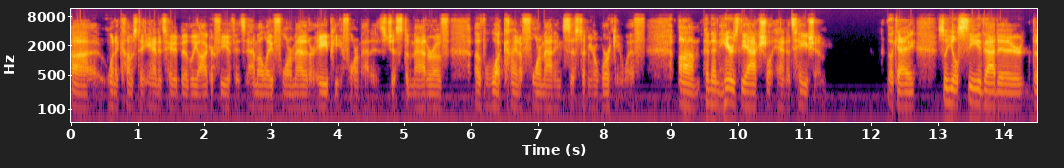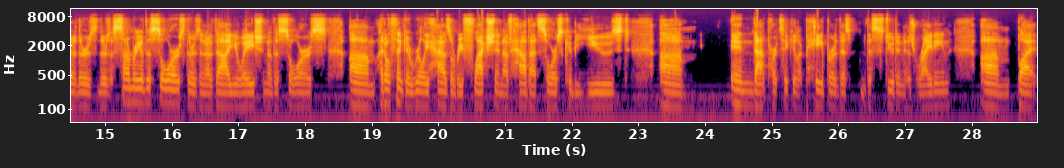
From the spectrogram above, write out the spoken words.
uh, when it comes to annotated bibliography, if it's MLA formatted or AP formatted. It's just a matter of, of what kind of formatting system you're working with. Um, and then here's the actual annotation. Okay, so you'll see that there, there, there's there's a summary of the source, there's an evaluation of the source. Um, I don't think it really has a reflection of how that source could be used um, in that particular paper this this student is writing, um, but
